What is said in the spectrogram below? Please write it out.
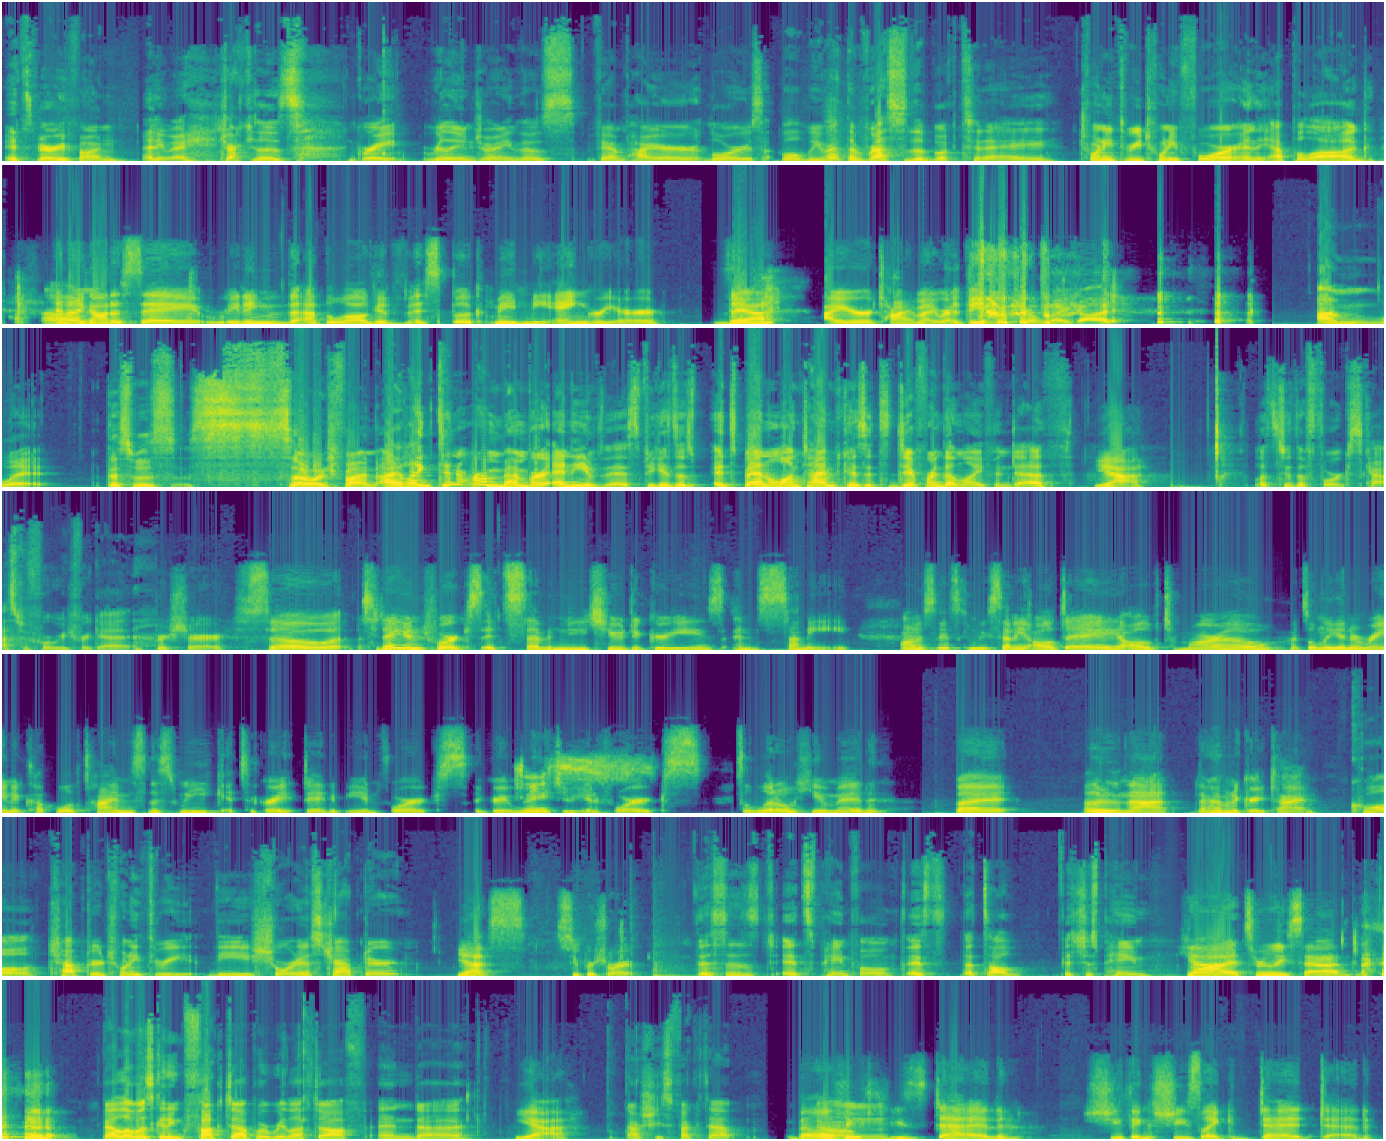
It's very fun. Anyway, Dracula's great. Really enjoying those vampire lores. Well, we read the rest of the book today 23, 24, and the epilogue. And I Um, gotta say, reading the epilogue of this book made me angrier than Yeah. the entire time I read the other Oh my god. I'm lit. This was so much fun. I like didn't remember any of this because it's, it's been a long time because it's different than Life and Death. Yeah, Let's do the Forks cast before we forget. for sure. So today in Forks, it's 72 degrees and sunny. Honestly, it's gonna be sunny all day, all of tomorrow. It's only gonna rain a couple of times this week. It's a great day to be in Forks, a great week to be in Forks. It's a little humid, but other than that, they're having a great time. Cool. Chapter 23, the shortest chapter. Yes, super short. This is it's painful. It's that's all. It's just pain. Yeah, it's really sad. Bella was getting fucked up where we left off, and uh, yeah. now she's fucked up. Bella thinks Um, she's dead. She thinks she's like dead, dead.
